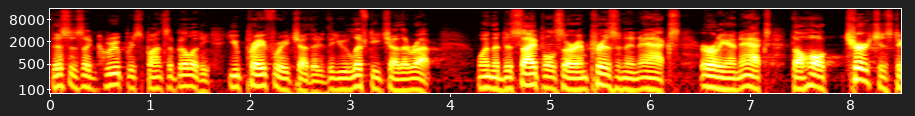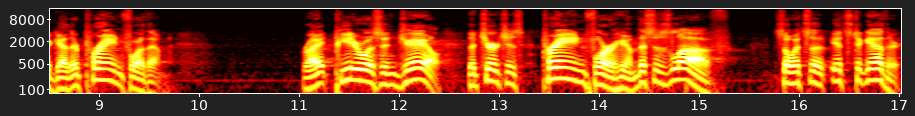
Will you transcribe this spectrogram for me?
This is a group responsibility. You pray for each other, that you lift each other up. When the disciples are imprisoned in Acts, early in Acts, the whole church is together praying for them. Right? Peter was in jail. The church is praying for him. This is love. So it's, a, it's together.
